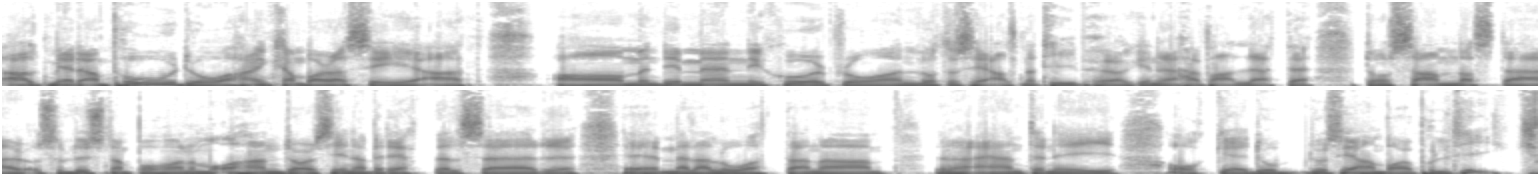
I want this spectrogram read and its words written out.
allt medan Po då, han kan bara se att ja, men det är människor från, låt oss säga alternativhögern i det här fallet. De samlas där och så lyssnar på honom och han drar sina berättelser eh, mellan låtarna, den här Anthony och eh, då, då ser han bara politik.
